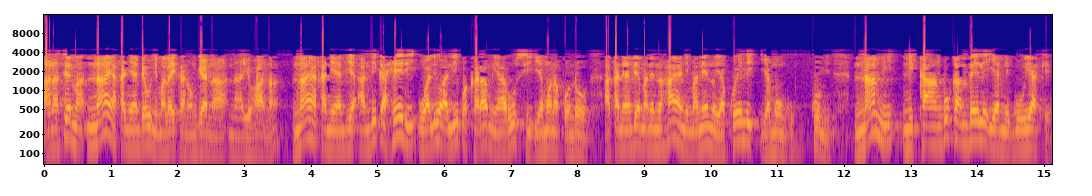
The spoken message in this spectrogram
anasema naye akaniambia huyu ni malaika anaongea na na yohana naye akaniambia andika heri walioalikwa karamu ya harusi ya mwana kondoo akaniambia maneno haya ni maneno ya kweli ya mungu. Kumi nami nikaanguka mbele ya miguu yake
